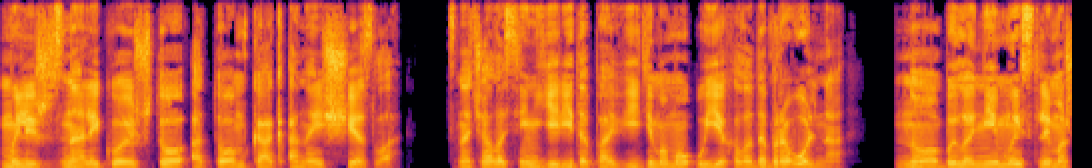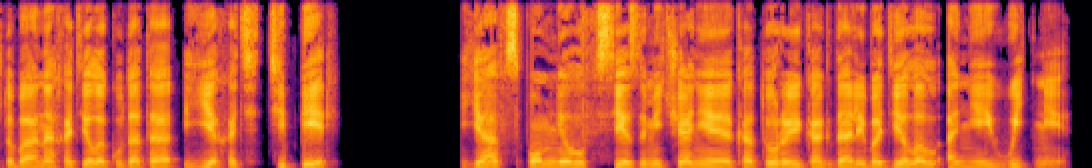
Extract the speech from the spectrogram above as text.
Мы лишь знали кое-что о том, как она исчезла. Сначала сеньорита, по-видимому, уехала добровольно – но было немыслимо, чтобы она хотела куда-то ехать теперь. Я вспомнил все замечания, которые когда-либо делал о ней Уитни.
